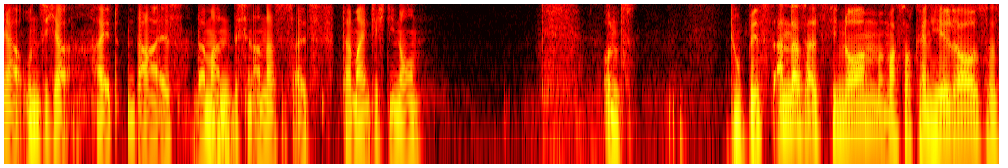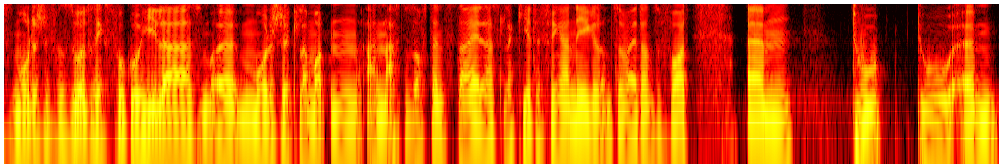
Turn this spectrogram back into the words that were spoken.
ja, Unsicherheit da ist, wenn man mhm. ein bisschen anders ist als vermeintlich die Norm. Und du bist anders als die Norm, machst auch kein Hehl draus, hast modische Frisur, trägst Fukuhila, hast äh, modische Klamotten an, achtest auf deinen Style, hast lackierte Fingernägel und so weiter und so fort. Ähm, du, du ähm,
